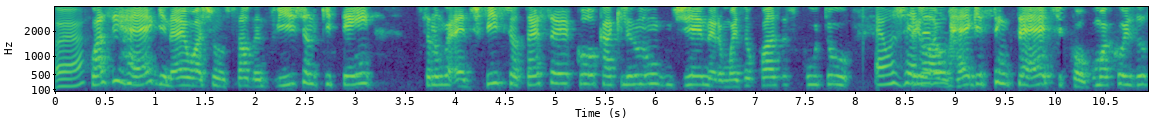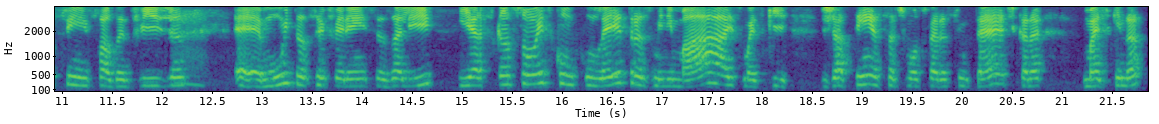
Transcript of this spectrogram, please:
É. Quase reggae, né? Eu acho o Southern Vision, que tem você não, é difícil até você colocar aquilo num gênero, mas eu quase escuto, é um gênero... sei lá, um reggae sintético, alguma coisa assim, Southern Vision, é, muitas referências ali, e as canções com, com letras minimais, mas que já tem essa atmosfera sintética, né, mas que ainda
